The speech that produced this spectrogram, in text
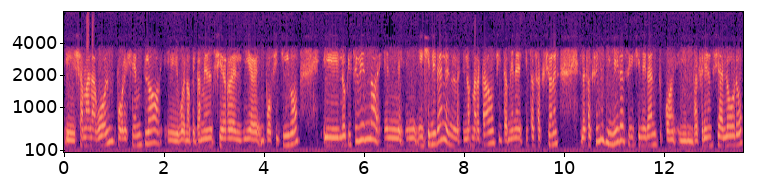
eh, a Gol, por ejemplo, eh, bueno, que también cierra el día en positivo. Eh, lo que estoy viendo en, en, general en, los mercados y también en estas acciones, las acciones mineras en general, en referencia al oro,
